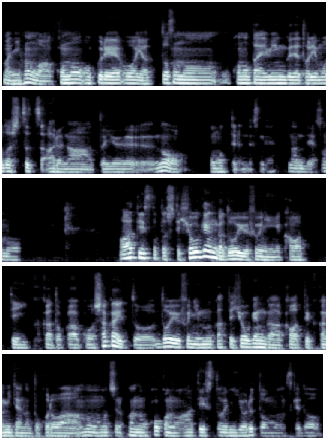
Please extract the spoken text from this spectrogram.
まあ、日本はこの遅れをやっとそのこのタイミングで取り戻しつつあるなというのを思ってるんですね。なんでそのアーティストとして表現がどういうふうに変わっていくかとかこう社会とどういうふうに向かって表現が変わっていくかみたいなところはもうもちろんあの個々のアーティストによると思うんですけど、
